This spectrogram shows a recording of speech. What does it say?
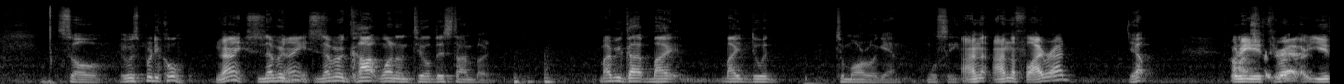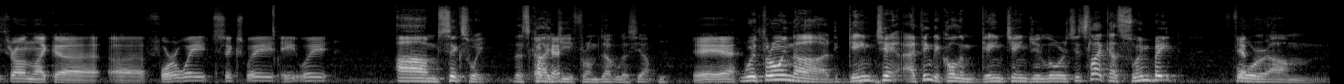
so it was pretty cool Nice. never nice. never caught one until this time but might be got might might do it tomorrow again we'll see on the, on the fly rod. yep What are Oh, you that's throw? Are you throwing like a, a four weight, six weight, eight weight? Um, six weight. The Sky Okay. G from Douglas. Yep. Yeah, yeah. We're throwing the, the game change. I think they call them game changer lures. It's like a swim bait for um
